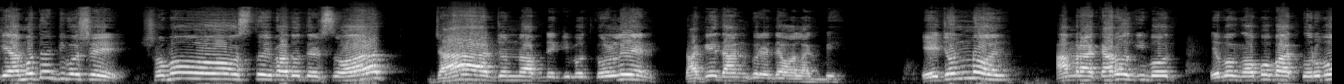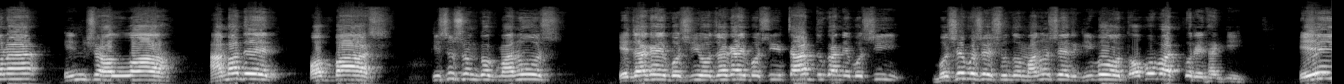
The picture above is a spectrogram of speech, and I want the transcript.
কেয়ামতের দিবসে সমস্ত ইবাদতের সোয়াব যার জন্য আপনি কিবোধ করলেন, তাকে দান করে দেওয়া লাগবে। এই জন্যই আমরা কারও গিবত এবং অপবাদ করব না। ইনশাল্লাহ আমাদের অভ্যাস, কিছু সংখ্যক মানুষ এ জায়গায় বসি, ও জায়গায় বসি, চার দোকানে বসি, বসে বসে শুধু মানুষের গিবত অপবাদ করে থাকি। এই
